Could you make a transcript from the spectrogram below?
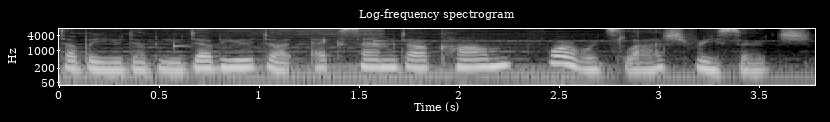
www.xm.com forward slash research.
